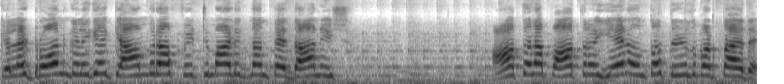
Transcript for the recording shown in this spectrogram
ಕೆಲ ಡ್ರೋನ್ಗಳಿಗೆ ಕ್ಯಾಮ್ರಾ ಫಿಟ್ ಮಾಡಿದ್ದಂತೆ ದಾನಿಶ್. ಆತನ ಪಾತ್ರ ಏನು ಅಂತ ತಿಳಿದು ಬರ್ತಾ ಇದೆ.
